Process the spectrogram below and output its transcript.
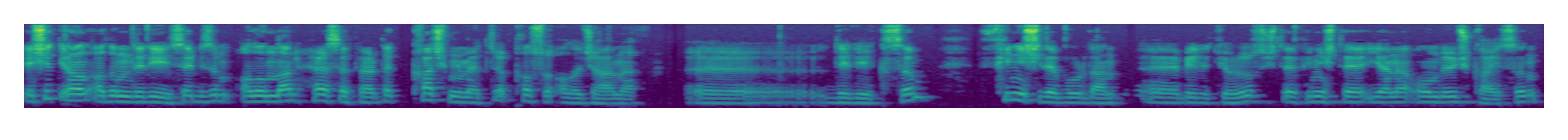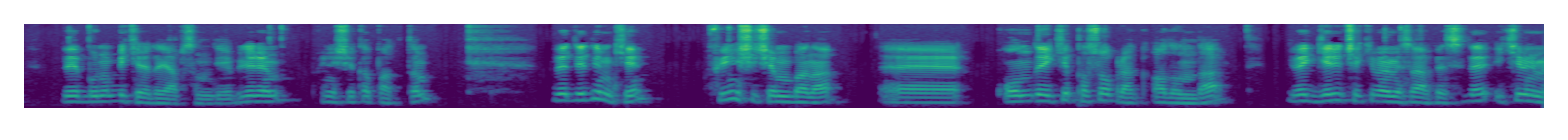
Eşit yan adım dediği ise bizim alından her seferde kaç milimetre paso alacağını e, dediği kısım. Finish'i de buradan e, belirtiyoruz. İşte finish'te yana onda 3 kaysın. ve bunu bir kere de yapsın diyebilirim. Finish'i kapattım. Ve dedim ki finish için bana e, onda 2 pasobrak alında ve geri çekime mesafesi de 2 mm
